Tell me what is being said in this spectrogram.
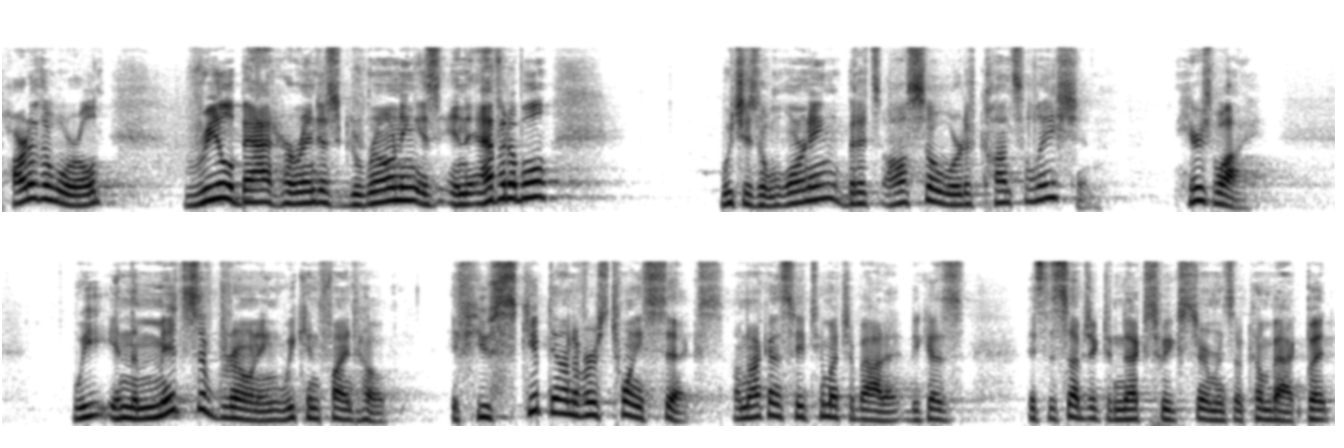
part of the world. Real bad, horrendous groaning is inevitable, which is a warning, but it's also a word of consolation. Here's why. We, in the midst of groaning, we can find hope. If you skip down to verse 26, I'm not going to say too much about it because it's the subject of next week's sermon, so come back. But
